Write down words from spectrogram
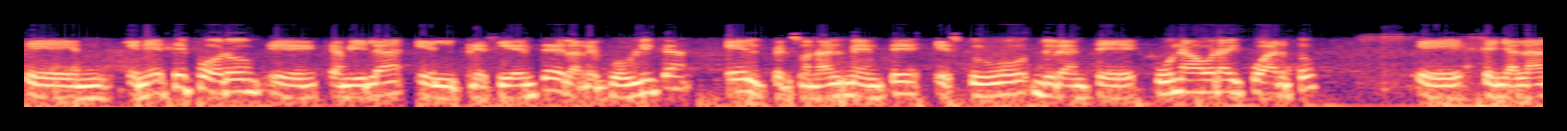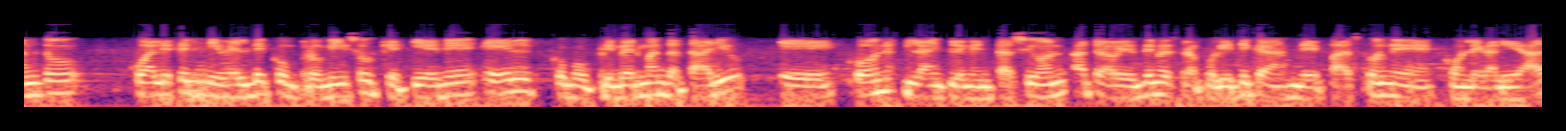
en ese foro, eh, Camila, el presidente de la República, él personalmente estuvo durante una hora y cuarto señalando cuál es el nivel de compromiso que tiene él como primer mandatario eh, con la implementación a través de nuestra política de paz con, eh, con legalidad.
